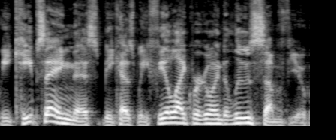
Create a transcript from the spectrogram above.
We keep saying this because we feel like we're going to lose some of you.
